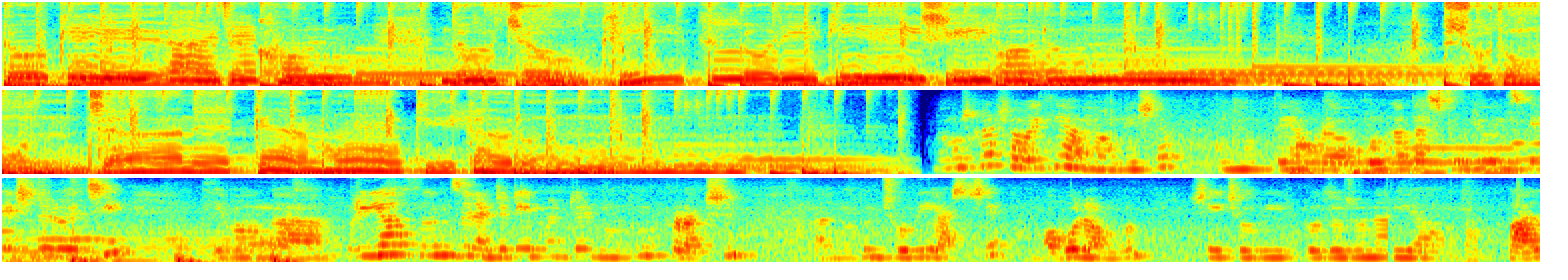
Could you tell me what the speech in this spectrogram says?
তোকে আজ এখন। দু চোখে কি শিহরণ শুধু মন জানে কেন কি কারণ? নমস্কার সবাইকে, আমি এই মুহূর্তে আমরা কলকাতা স্টুডিও ইন্সপিরেশনে রয়েছি এবং প্রিয়া ফিল্মস অ্যান্ড এন্টারটেনমেন্টের নতুন প্রোডাকশন নতুন ছবি আসছে, অবলম্বন। সেই ছবির প্রযোজনা প্রিয়া পাল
